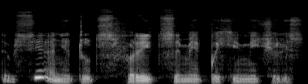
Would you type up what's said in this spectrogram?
Да все они тут с фрицами похимичились.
